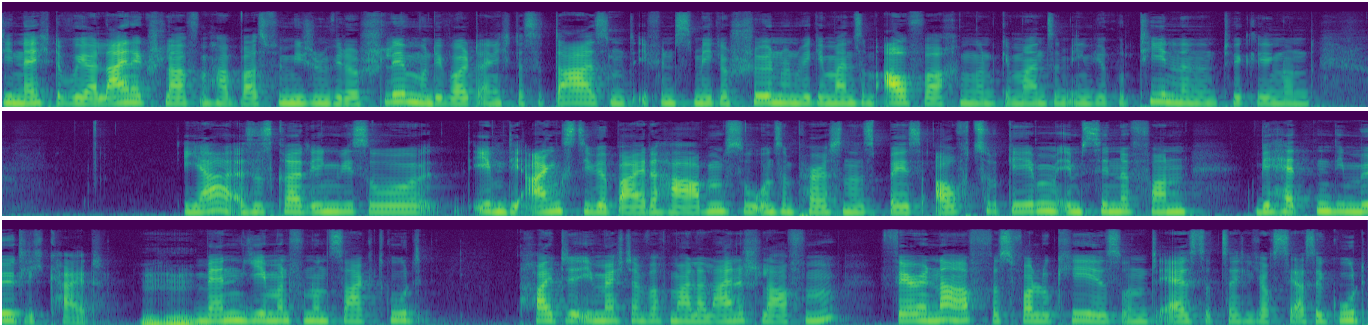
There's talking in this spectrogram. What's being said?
die Nächte, wo ich alleine geschlafen habe, war es für mich schon wieder schlimm und ich wollte eigentlich, dass er da ist und ich finde es mega schön, wenn wir gemeinsam aufwachen und gemeinsam irgendwie Routinen entwickeln und ja, es ist gerade irgendwie so eben die Angst, die wir beide haben, so unseren Personal Space aufzugeben im Sinne von, wir hätten die Möglichkeit. Wenn jemand von uns sagt, gut, heute, ich möchte einfach mal alleine schlafen, fair enough, was voll okay ist. Und er ist tatsächlich auch sehr, sehr gut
